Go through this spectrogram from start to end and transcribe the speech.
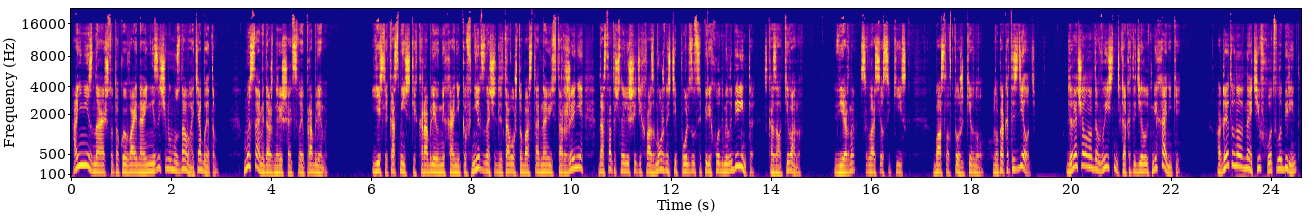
«Они не знают, что такое война, и незачем им узнавать об этом. Мы сами должны решать свои проблемы». Если космических кораблей у механиков нет, значит для того, чтобы остановить вторжение, достаточно лишить их возможности пользоваться переходами лабиринта, сказал Киванов. Верно, согласился Кийск. Баслов тоже кивнул. Но как это сделать? Для начала надо выяснить, как это делают механики. А для этого надо найти вход в лабиринт.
